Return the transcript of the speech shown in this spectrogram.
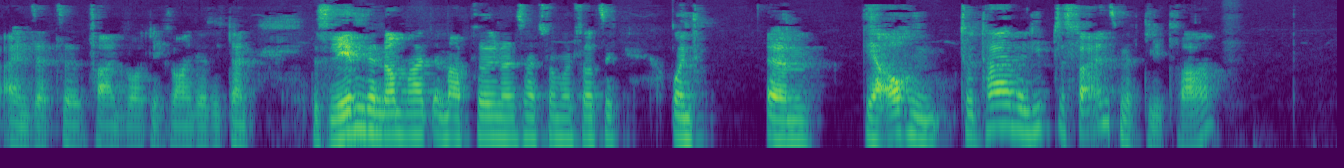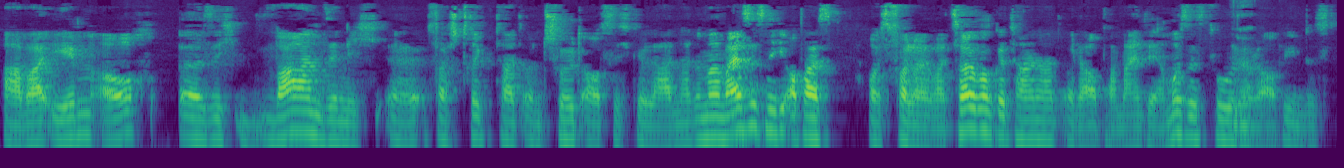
Einsätze verantwortlich war der sich dann das Leben genommen hat im April 1945 und ähm, der auch ein total beliebtes Vereinsmitglied war, aber eben auch äh, sich wahnsinnig äh, verstrickt hat und Schuld auf sich geladen hat. Und man weiß es nicht, ob er es aus voller Überzeugung getan hat oder ob er meinte, er muss es tun ja. oder ob ihm das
